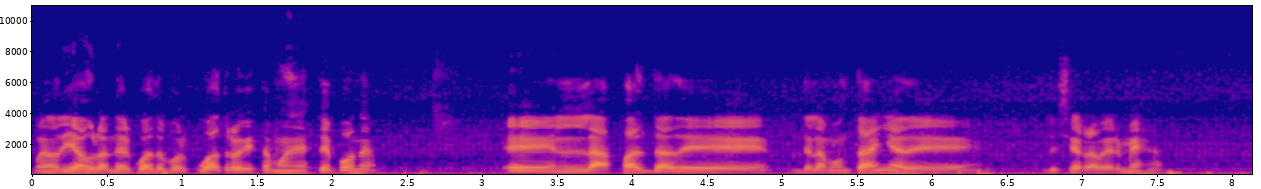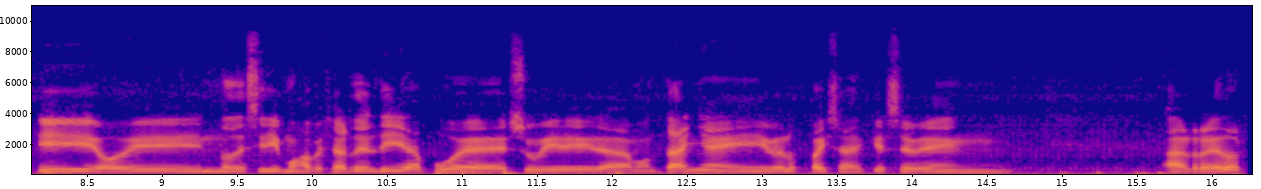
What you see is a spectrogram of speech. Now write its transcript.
Buenos días, Ulander 4x4. Hoy estamos en Estepona, en la falda de, de la montaña de, de Sierra Bermeja. Y hoy nos decidimos, a pesar del día, pues subir a la montaña y ver los paisajes que se ven alrededor.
